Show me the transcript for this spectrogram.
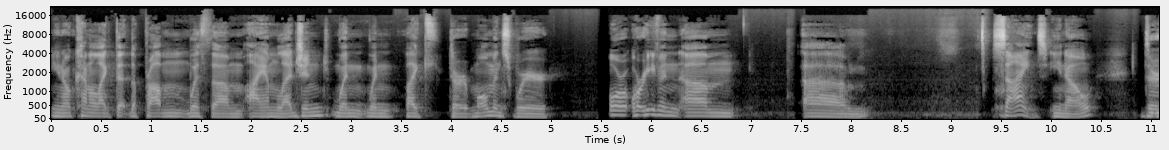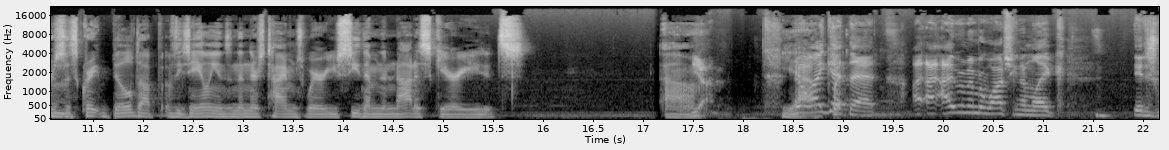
You know, kind of like the the problem with um, I Am Legend when when like there are moments where, or or even um, um, signs. You know, there's Mm. this great buildup of these aliens, and then there's times where you see them and they're not as scary. It's um, yeah. yeah. no, I get But- that. I, I I remember watching them like it is.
